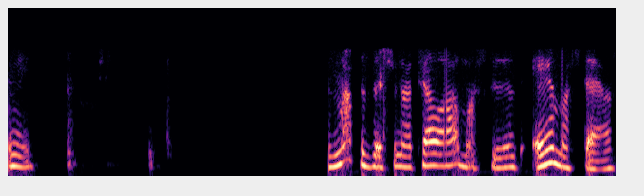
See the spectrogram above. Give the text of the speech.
I mean, in my position, I tell all my students and my staff,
